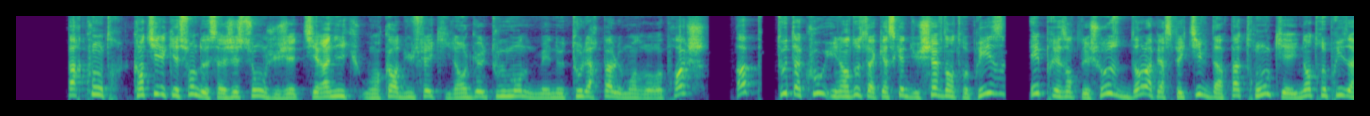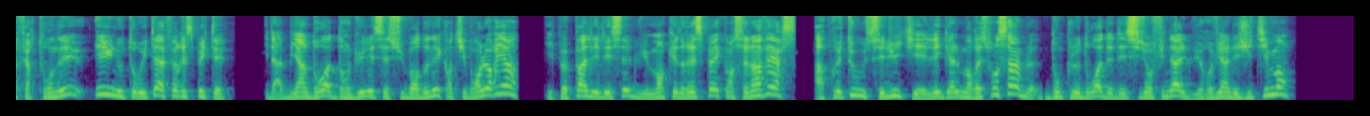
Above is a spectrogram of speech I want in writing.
Par contre, quand il est question de sa gestion jugée tyrannique ou encore du fait qu'il engueule tout le monde mais ne tolère pas le moindre reproche, hop, tout à coup il endosse la casquette du chef d'entreprise et présente les choses dans la perspective d'un patron qui a une entreprise à faire tourner et une autorité à faire respecter. Il a bien le droit d'engueuler ses subordonnés quand ils branlent rien. Il peut pas les laisser lui manquer de respect quand c'est l'inverse. Après tout, c'est lui qui est légalement responsable, donc le droit de décision finale lui revient légitimement.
